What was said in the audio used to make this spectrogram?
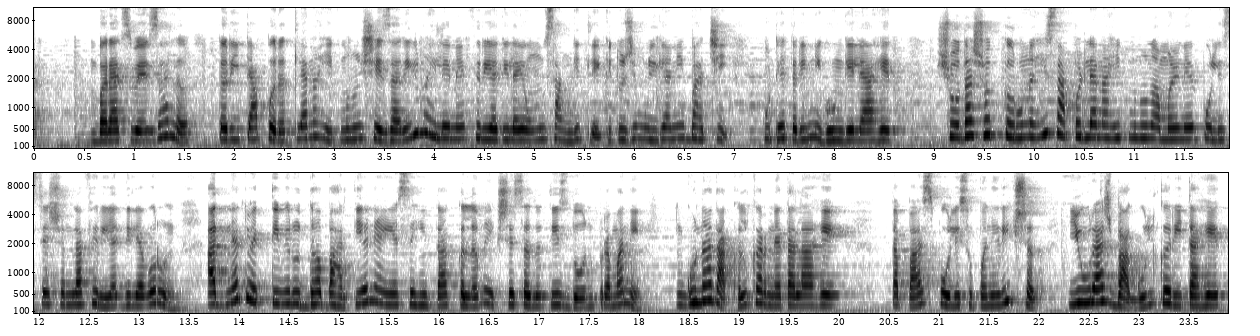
बराच वेळ झालं तरी त्या परतल्या नाहीत म्हणून शेजारील महिलेने फिर्यादीला येऊन सांगितले की तुझी मुलगी आणि भाची कुठेतरी निघून गेल्या आहेत. शोधाशोध करूनही सापडल्या नाहीत म्हणून अमळनेर पोलीस स्टेशनला फिर्याद दिल्यावरून अज्ञात व्यक्तीविरुद्ध भारतीय न्यायसंहिता कलम एकशे सदतीस दोन प्रमाणे गुन्हा दाखल करण्यात आला आहे. तपास पोलीस उपनिरीक्षक युवराज बागुल करीत आहेत.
